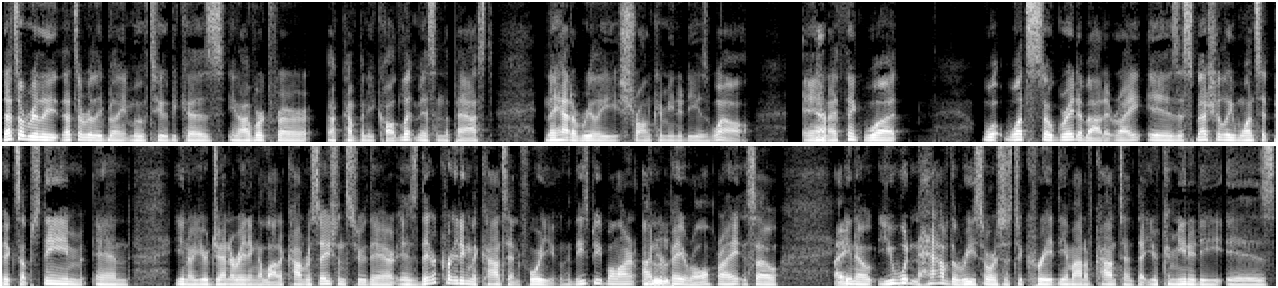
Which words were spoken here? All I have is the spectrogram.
that's a really that's a really brilliant move too because you know I've worked for a company called Litmus in the past and they had a really strong community as well. And yeah. I think what what what's so great about it, right, is especially once it picks up steam and you know you're generating a lot of conversations through there is they're creating the content for you. These people aren't on mm-hmm. your payroll, right? So you know you wouldn't have the resources to create the amount of content that your community is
